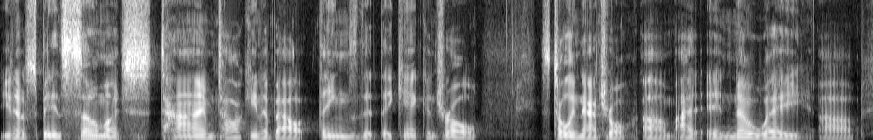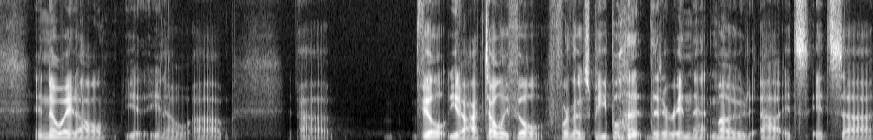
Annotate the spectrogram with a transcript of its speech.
you know, spending so much time talking about things that they can't control. It's totally natural. Um, I in no way, uh, in no way at all, you, you know, uh, uh, feel you know. I totally feel for those people that are in that mode. Uh, it's it's uh,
